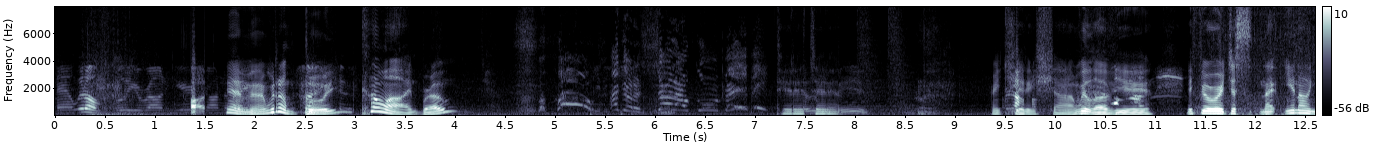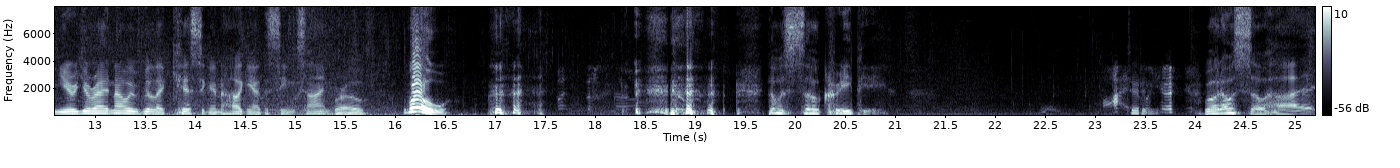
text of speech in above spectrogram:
Man, we don't bully around here. Uh, Yeah, man, we don't bully. Come on, bro. I got a shutout going, baby. We're kidding, Sean. We love you. If you were just, ni- you know, near you right now, we'd be like kissing and hugging at the same time, bro. Whoa! that was so creepy. Dude, Well, that was so hot.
